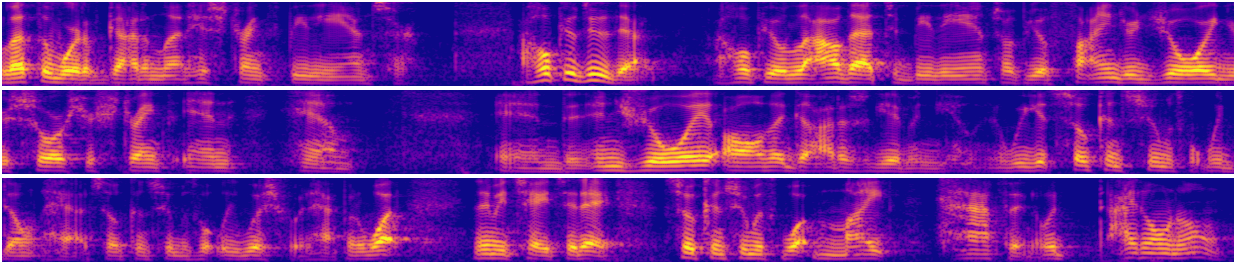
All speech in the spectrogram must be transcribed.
let the Word of God and let His strength be the answer. I hope you'll do that. I hope you'll allow that to be the answer. I hope you'll find your joy and your source, your strength in Him and enjoy all that God has given you. We get so consumed with what we don't have, so consumed with what we wish would happen. What let me tell you today, so consumed with what might happen. I don't know.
